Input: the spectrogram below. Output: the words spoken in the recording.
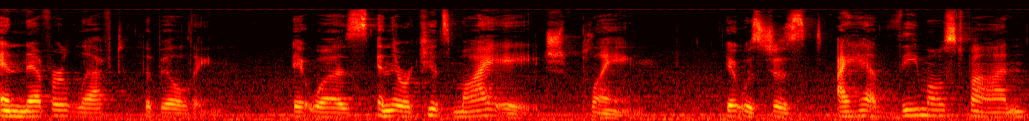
and never left the building. It was, and there were kids my age playing. It was just, I had the most fun.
